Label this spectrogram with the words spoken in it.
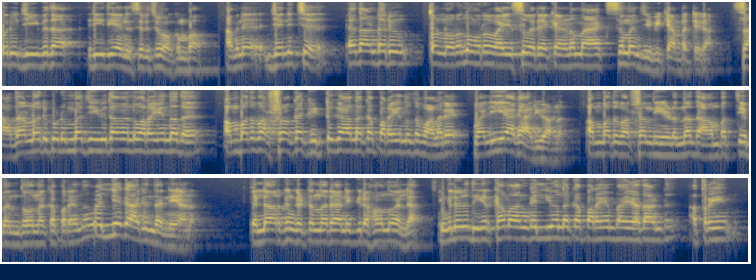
ഒരു ജീവിത രീതി അനുസരിച്ച് നോക്കുമ്പോൾ അവന് ജനിച്ച് ഏതാണ്ട് ഒരു തൊണ്ണൂറ് നൂറ് വയസ്സ് വരെയൊക്കെയാണ് മാക്സിമം ജീവിക്കാൻ പറ്റുക. സാധാരണ ഒരു കുടുംബ ജീവിതം എന്ന് പറയുന്നത് അമ്പത് വർഷമൊക്കെ കിട്ടുക എന്നൊക്കെ പറയുന്നത് വളരെ വലിയ കാര്യമാണ്. അമ്പത് വർഷം നീളുന്ന ദാമ്പത്യ ബന്ധം എന്നൊക്കെ പറയുന്നത് വലിയ കാര്യം തന്നെയാണ്. എല്ലാവർക്കും കിട്ടുന്ന ഒരു അനുഗ്രഹമൊന്നുമല്ല. എങ്കിലൊരു ദീർഘമാംഗല്യം എന്നൊക്കെ പറയുമ്പോൾ ഏതാണ്ട് അത്രയും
